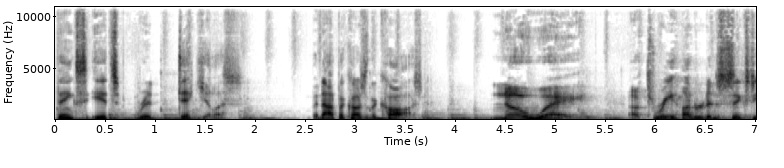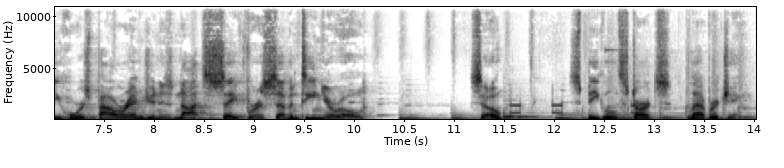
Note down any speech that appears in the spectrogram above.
thinks it's ridiculous, but not because of the cost. No way. A 360 horsepower engine is not safe for a 17 year old. So, Spiegel starts leveraging.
